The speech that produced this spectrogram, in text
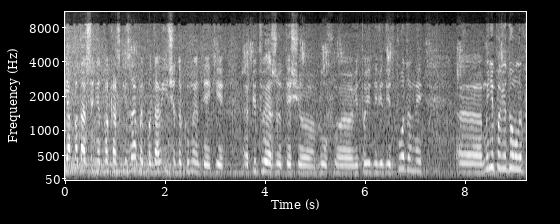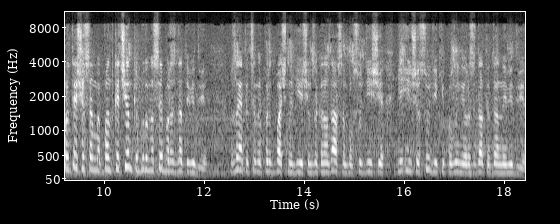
я подав сьогодні адвокатський запит, подав інші документи, які е, підтверджують те, що був е, відповідний відвід поданий. Е, Мені повідомили про те, що саме пан Ткаченко буде на себе роздати відвід. Знаєте, це не передбачено діючим законодавством, бо в суді ще є інші судді, які повинні розглядати даний відвід.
